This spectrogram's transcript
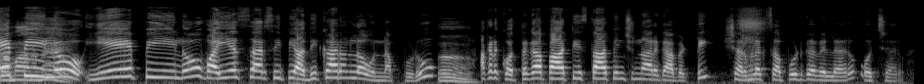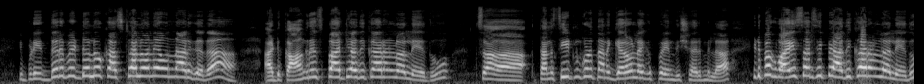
ఏపీలో ఏపీలో వైఎస్ఆర్సీపీ అధికారంలో ఉన్నప్పుడు. అక్కడ కొత్తగా పార్టీ స్థాపించున్నారు కాబట్టి షర్మిలకు సపోర్ట్గా వెళ్ళారు వచ్చారు. ఇప్పుడు ఇద్దరు బిడ్డలు కష్టాల్లోనే ఉన్నారు కదా. అటు కాంగ్రెస్ పార్టీ అధికారంలో లేదు తన సీట్ను కూడా తను గెలవలేకపోయింది షర్మిల. ఇటుపక్క వైఎస్ఆర్సీపీ అధికారంలో లేదు.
